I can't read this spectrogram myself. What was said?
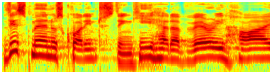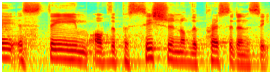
this man was quite interesting. He had a very high esteem of the position of the presidency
